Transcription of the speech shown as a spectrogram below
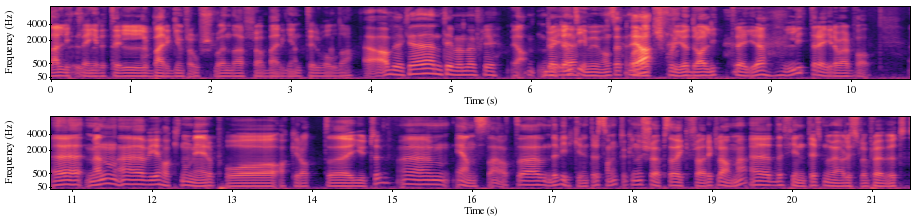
Det er litt lengre til Bergen fra Oslo enn det er fra Bergen til Volda. Ja, bruker en time med fly. Ja, Bruker en time uansett, bare Ja. at flyet drar litt tregere. Litt tregere, i hvert fall. Eh, men eh, vi har ikke noe mer på akkurat eh, YouTube. Eneste er at det virker interessant å kunne kjøpe seg vekk fra reklame. Definitivt noe jeg har lyst til å prøve ut.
